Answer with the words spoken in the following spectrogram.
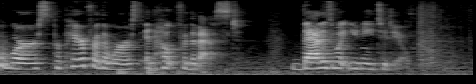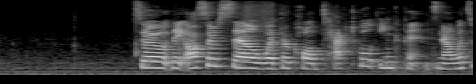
the worst, prepare for the worst, and hope for the best. That is what you need to do. So they also sell what they're called tactical ink pens. Now what's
